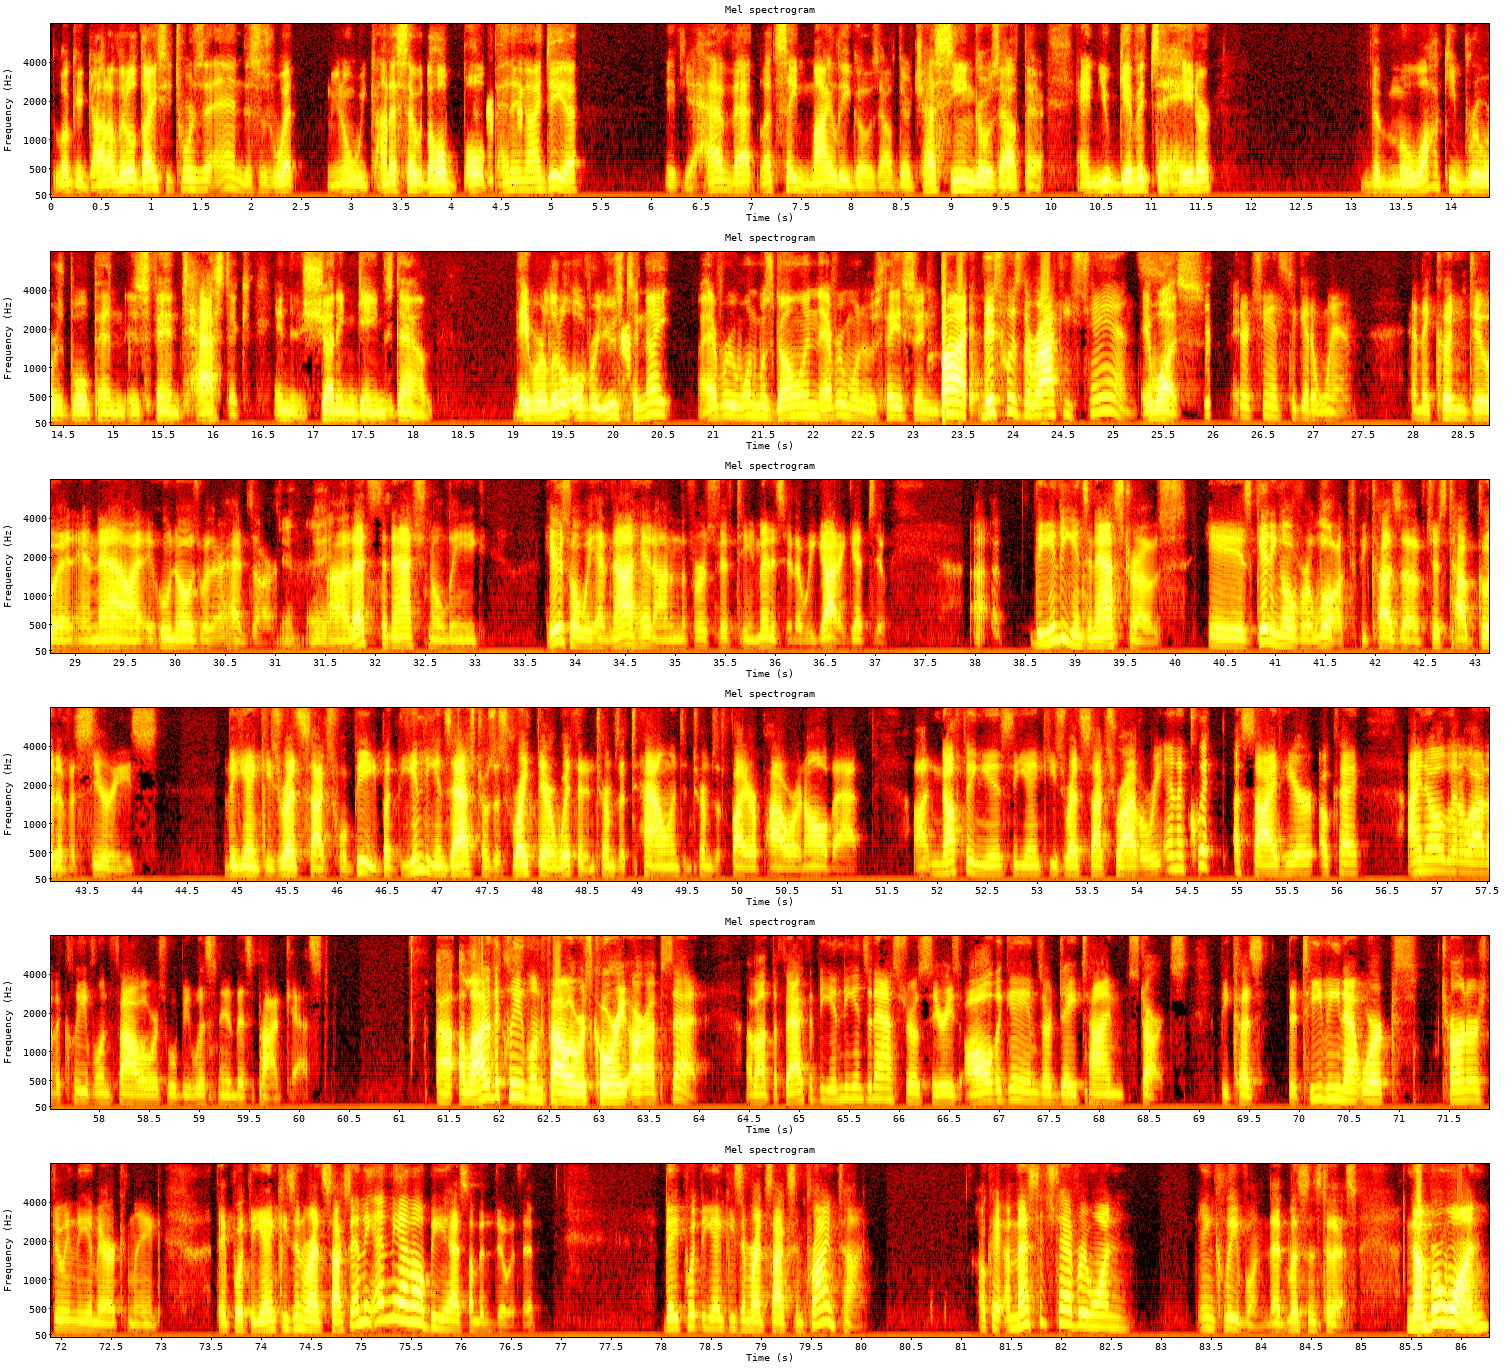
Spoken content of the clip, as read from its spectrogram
look, it got a little dicey towards the end. This is what you know we kind of said with the whole bullpenning idea. If you have that, let's say Miley goes out there, Chacín goes out there, and you give it to Hader, the Milwaukee Brewers bullpen is fantastic in shutting games down. They were a little overused tonight. Everyone was going. Everyone was facing. But this was the Rockies' chance. It was their chance to get a win, and they couldn't do it. And now, who knows where their heads are? Yeah. Uh, that's the National League. Here's what we have not hit on in the first 15 minutes here that we got to get to. Uh, the Indians and Astros is getting overlooked because of just how good of a series the Yankees Red Sox will be. But the Indians Astros is right there with it in terms of talent, in terms of firepower, and all that. Uh, nothing is the Yankees Red Sox rivalry. And a quick aside here, okay? I know that a lot of the Cleveland followers will be listening to this podcast. Uh, a lot of the Cleveland followers, Corey, are upset about the fact that the Indians and Astros series, all the games are daytime starts because the TV networks, Turner's doing the American League, they put the Yankees and Red Sox, and the and the MLB has something to do with it. They put the Yankees and Red Sox in prime time. Okay, a message to everyone in Cleveland that listens to this. Number one,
